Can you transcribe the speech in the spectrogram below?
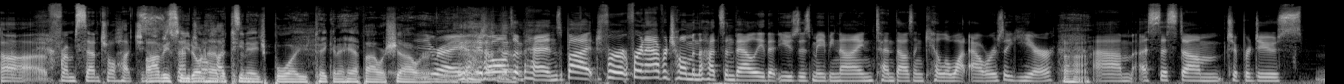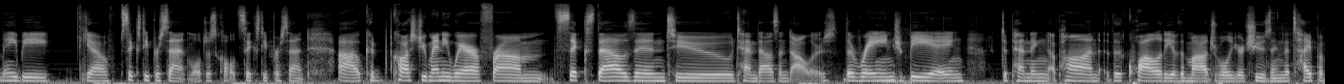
uh, from Central Hutchinson. obviously you don't have Hudson. a teenage boy taking a half hour shower. You're Right. It all depends. But for, for an average home in the Hudson Valley that uses maybe nine, 10,000 kilowatt hours a year, Uh-huh. um, a system to produce maybe you know, 60%, we'll just call it 60%, uh, could cost you anywhere from 6,000 to $10,000. The range being depending upon the quality of the module you're choosing, the type of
